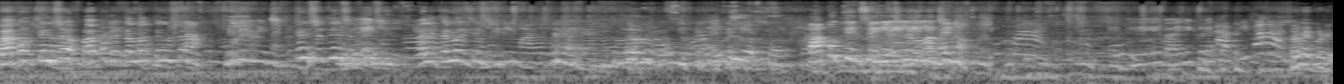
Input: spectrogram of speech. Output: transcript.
ಪಾಪು ತಿನ್ಸು ಪಾಪುಗೆ ತಮ್ಮ ತಿನ್ಸು ತಿನ್ಸು ತಿನ್ಸು ಅಲ್ಲಿ ತಮ್ಮ ತಿನ್ಸು ಪಾಪು ತಿನ್ಸು ಇಲ್ಲಿ ಇಲ್ಲಿ ಇಲ್ಲಿ ಚಿನ್ನು ಸಮಯ ಕೊಡಿ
